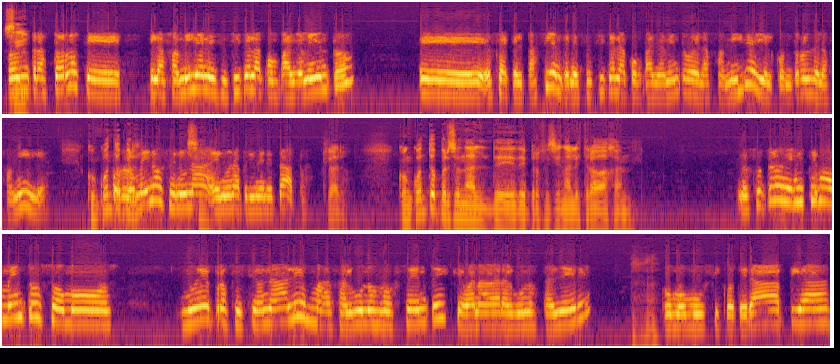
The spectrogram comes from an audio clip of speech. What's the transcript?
son trastornos que, que la familia necesita el acompañamiento eh, o sea, que el paciente necesita el acompañamiento de la familia y el control de la familia. ¿Con Por lo menos en una, en una primera etapa. Claro. ¿Con cuánto personal de, profesionales trabajan? Nosotros en este momento somos nueve profesionales más algunos docentes que van a dar algunos talleres, como musicoterapia,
